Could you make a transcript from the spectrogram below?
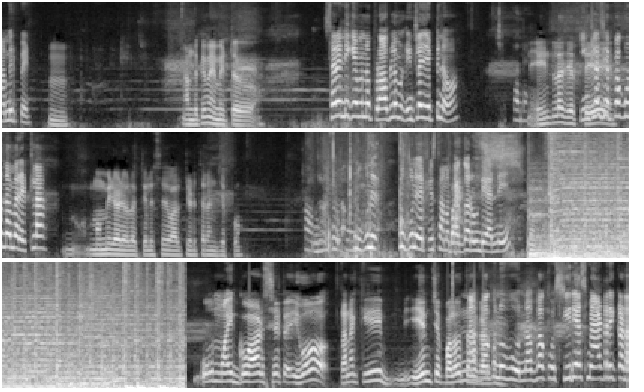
అమీర్పేట్. అందుకే మేము ఇటు సరే నీకేమన్నా ప్రాబ్లం ఇంట్లో చెప్పినావా? ఇంట్లో చెప్తే ఇంట్లో చెప్పకుండా మరి ఎట్లా? మమ్మీ డాడీ వాళ్ళకి తెలిస్తే వాళ్ళు తిడతారని చెప్పు. నువ్వు నే- నువ్వు నేర్పిస్తాను దగ్గర ఉండి అన్ని. ఓ మై గాడ్ సెట్ ఇవో తనకి ఏం చెప్పాలో తనకు నవ్వకు అర్థం- నువ్వు నవ్వకు సీరియస్ మ్యాటర్ ఇక్కడ.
